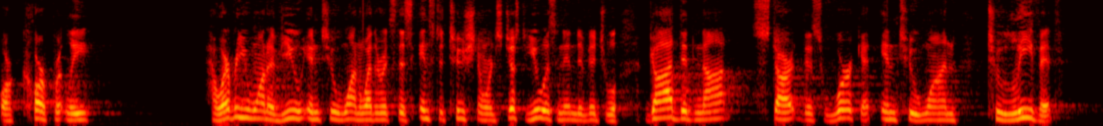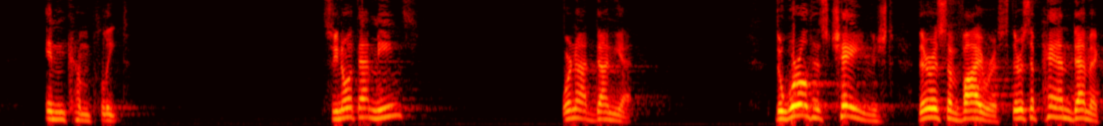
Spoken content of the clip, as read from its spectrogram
or corporately, however you want to view Into One, whether it's this institution or it's just you as an individual. God did not start this work at Into One to leave it incomplete. So, you know what that means? We're not done yet. The world has changed there is a virus, there's a pandemic.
